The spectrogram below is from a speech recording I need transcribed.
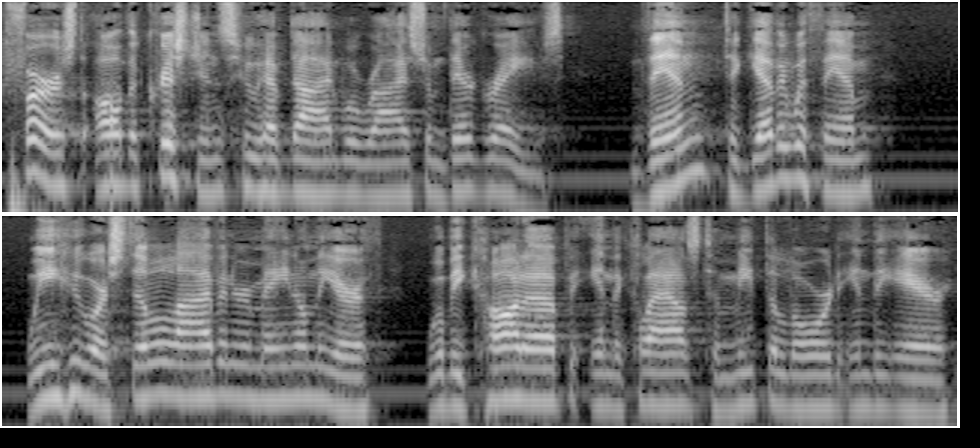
First, all the Christians who have died will rise from their graves. Then, together with them, we who are still alive and remain on the earth will be caught up in the clouds to meet the Lord in the air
